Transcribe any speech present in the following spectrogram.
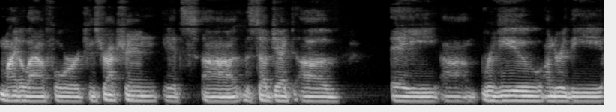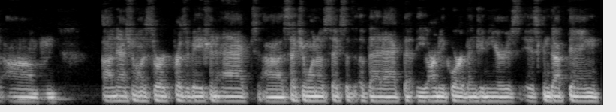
might allow for construction. It's uh, the subject of a um, review under the um, uh, National Historic Preservation Act, uh, Section 106 of, of, that act that the Army Corps of Engineers is conducting.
